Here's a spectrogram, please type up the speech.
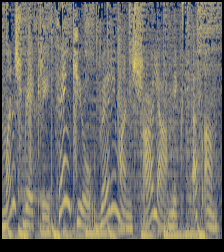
Munch Bakery. thank you very Munch على Mix FM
